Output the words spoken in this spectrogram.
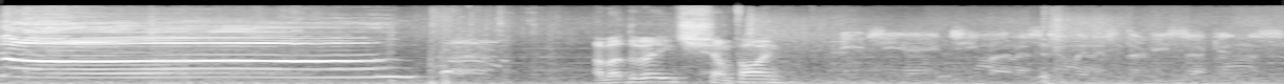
No! I'm at the beach, I'm fine. ETA T minus 2 minutes 30 seconds.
